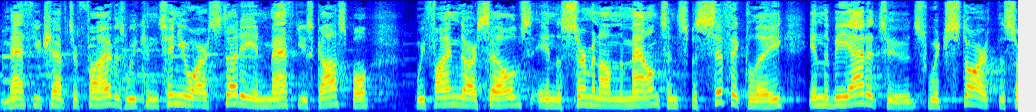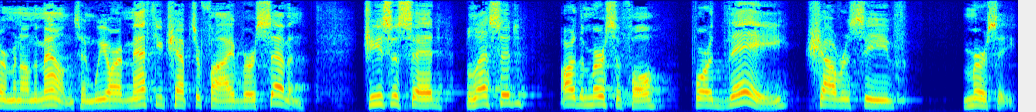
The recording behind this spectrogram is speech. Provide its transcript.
Matthew chapter 5, as we continue our study in Matthew's Gospel, we find ourselves in the Sermon on the Mount and specifically in the Beatitudes, which start the Sermon on the Mount. And we are at Matthew chapter 5, verse 7. Jesus said, Blessed are the merciful, for they shall receive mercy.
